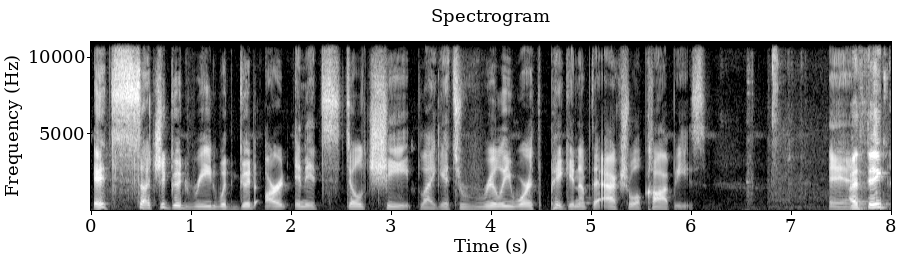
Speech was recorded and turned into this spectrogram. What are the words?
it's such a good read with good art and it's still cheap. Like it's really worth picking up the actual copies. And I think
